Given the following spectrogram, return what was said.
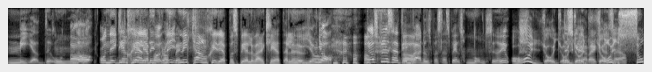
med det onda. Ja, Och ni kan, skilja på, ni, ni kan skilja på spel och verklighet, eller hur? ja. Ja. Jag skulle säga att det är Ja. världens bästa spel som någonsin har gjorts. Oj, oj, oj, oj, oj säga. så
